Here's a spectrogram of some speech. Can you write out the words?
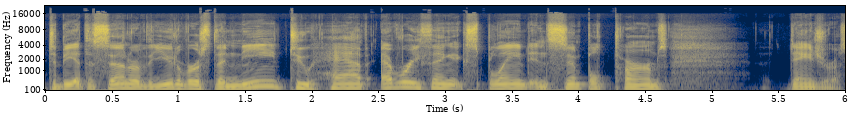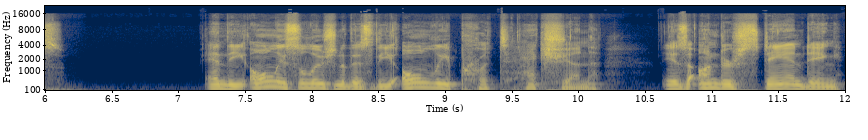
to be at the center of the universe, the need to have everything explained in simple terms, dangerous. And the only solution to this, the only protection, is understanding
